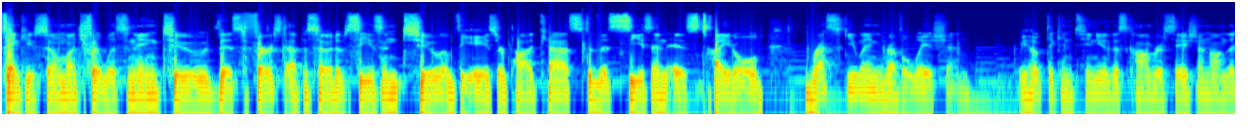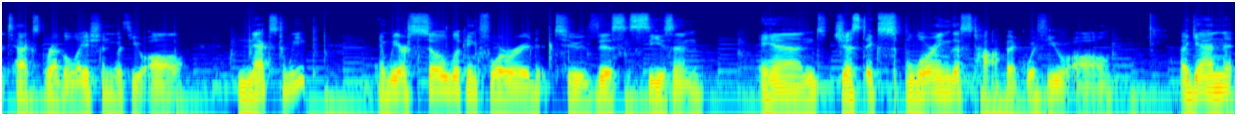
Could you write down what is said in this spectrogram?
Thank you so much for listening to this first episode of season two of the Ezer podcast. This season is titled Rescuing Revelation. We hope to continue this conversation on the text Revelation with you all next week. And we are so looking forward to this season and just exploring this topic with you all. Again,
